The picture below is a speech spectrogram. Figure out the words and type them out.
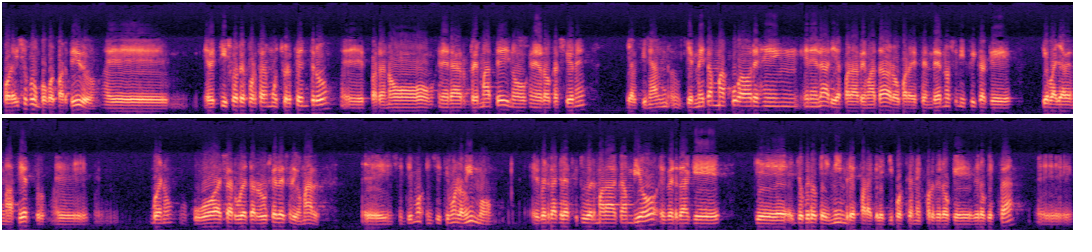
Por ahí se fue un poco el partido. él quiso reforzar mucho el centro para no generar remate y no generar ocasiones. Y al final, que metan más jugadores en, el área para rematar o para defender no significa que, vaya a haber más acierto bueno, jugó a esa ruleta rusa y le salió mal. Eh, insistimos, insistimos en lo mismo. Es verdad que la actitud del Málaga cambió, es verdad que, que yo creo que hay mimbres para que el equipo esté mejor de lo que, de lo que está. Eh,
